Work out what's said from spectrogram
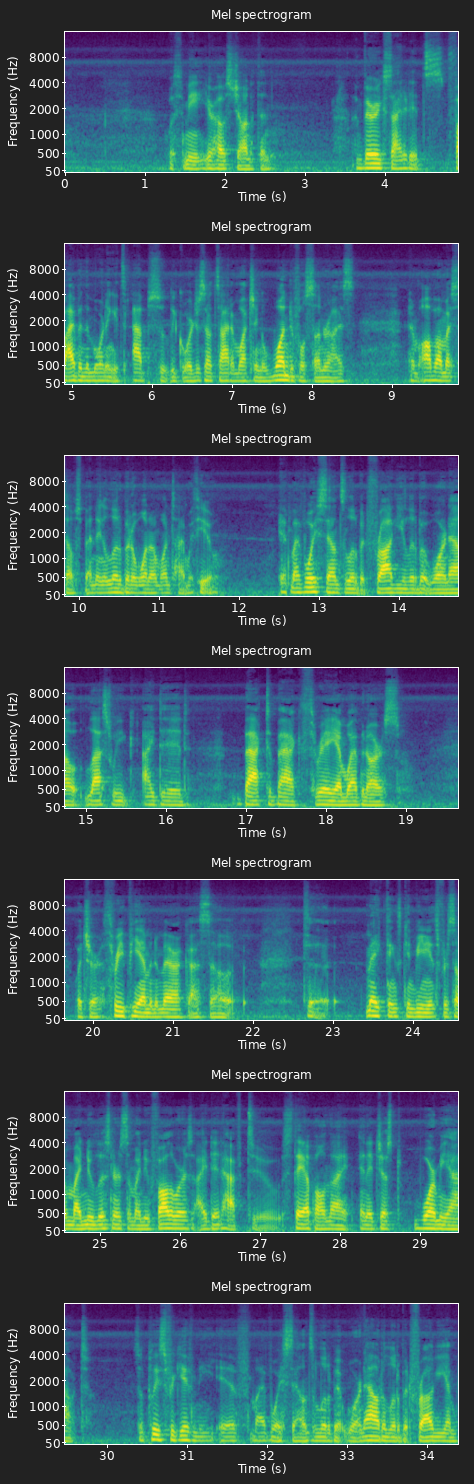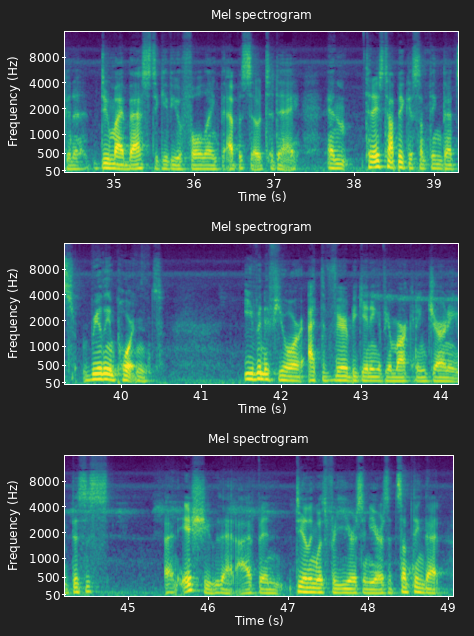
with me, your host, Jonathan. I'm very excited. It's five in the morning. It's absolutely gorgeous outside. I'm watching a wonderful sunrise, and I'm all by myself spending a little bit of one on one time with you. If my voice sounds a little bit froggy, a little bit worn out, last week I did back to back 3 a.m. webinars, which are 3 p.m. in America. So, to make things convenient for some of my new listeners, some of my new followers, I did have to stay up all night, and it just wore me out. So please forgive me if my voice sounds a little bit worn out, a little bit froggy. I'm going to do my best to give you a full length episode today. And today's topic is something that's really important, even if you're at the very beginning of your marketing journey. This is an issue that I've been dealing with for years and years. It's something that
